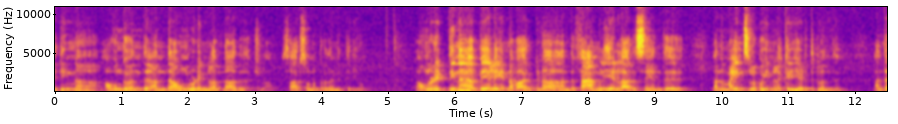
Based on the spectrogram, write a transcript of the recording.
ஐ திங்க் நான் அவங்க வந்து அந்த அவங்களுடைய நிலம் தான் அது ஆக்சுவலாக சார் சொன்னப்பறம் தான் எனக்கு தெரியும். அவங்களுடைய தின வேலை என்னவாக இருக்குன்னா அந்த ஃபேமிலியே எல்லோரும் சேர்ந்து அந்த மைன்ஸில் போய் நிலக்கரியை எடுத்துகிட்டு வந்து அந்த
